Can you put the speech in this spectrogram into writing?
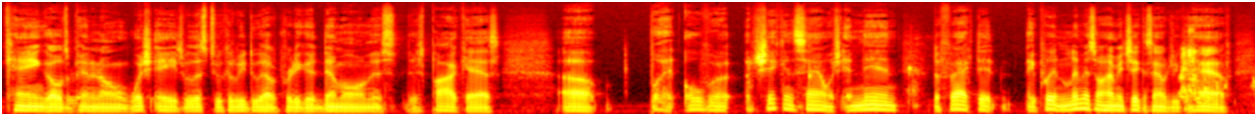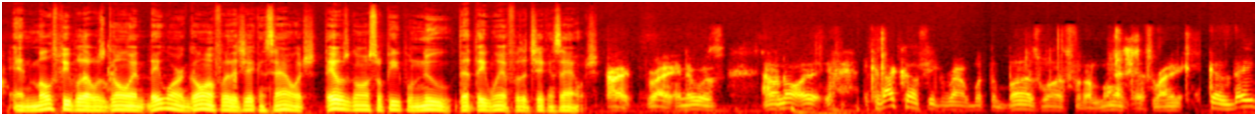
Kangols depending on which age we listen to because we do have a pretty good demo on this this podcast. Uh, but over a chicken sandwich, and then the fact that they putting limits on how many chicken sandwiches you can have, and most people that was going, they weren't going for the chicken sandwich. They was going so people knew that they went for the chicken sandwich. Right, right. And it was, I don't know, because I couldn't figure out what the buzz was for the longest, right? Because they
